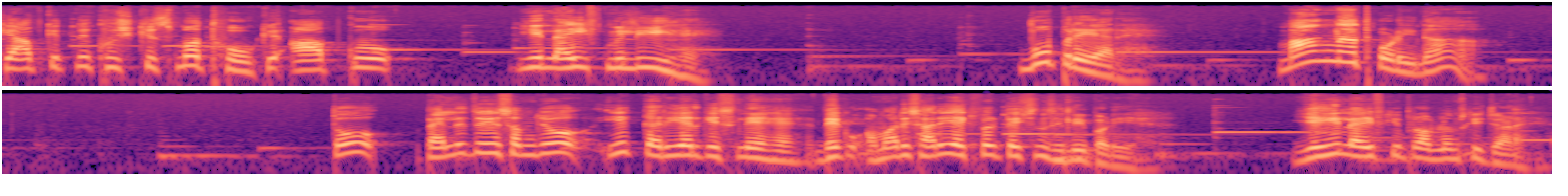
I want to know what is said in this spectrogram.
कि आप कितने खुशकिस्मत हो कि आपको ये लाइफ मिली है। वो प्रेयर है। मांगना थोड़ी ना। तो पहले तो ये समझो, ये करियर किस लिए है? देखो, हमारी सारी एक्सपेक्टेशन हिली पड़ी है। यही लाइफ की प्रॉब्लम्स की जड़ है।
